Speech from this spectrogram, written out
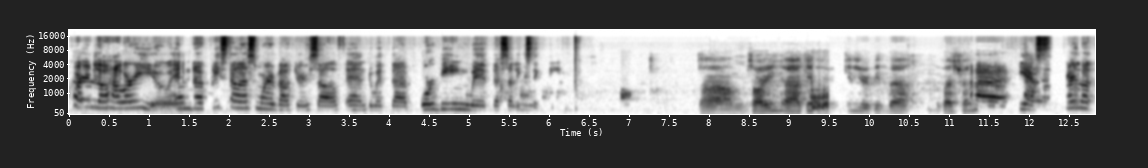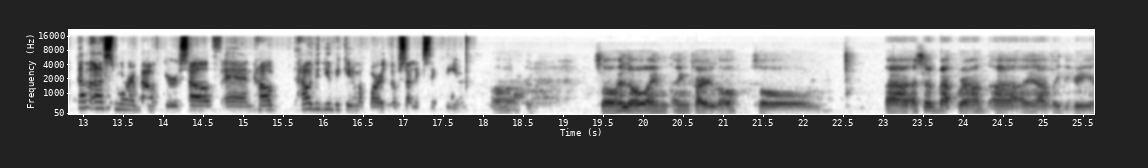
Carlo. How are you? And uh, please tell us more about yourself and with the or being with the Saliksik team. Um, sorry. Uh, can can you repeat the, the question? Uh, yes, Carlo, tell us more about yourself and how how did you become a part of Saliksik team? Uh, okay. So hello, I'm I'm Carlo. So uh, as a background, uh, I have a degree in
